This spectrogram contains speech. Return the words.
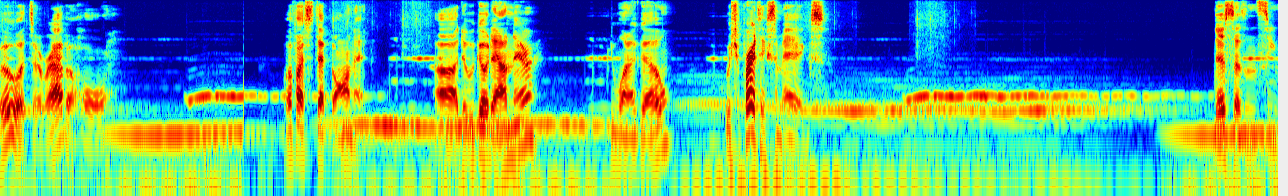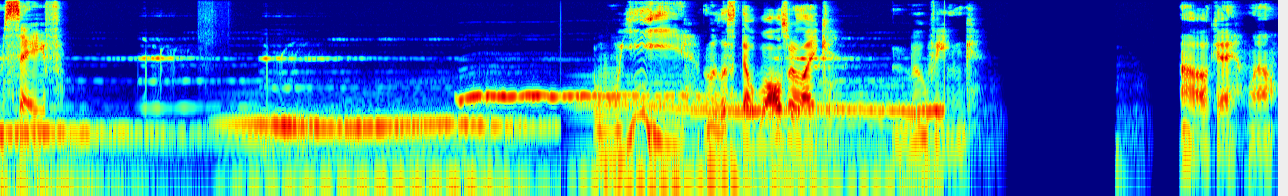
Ooh, it's a rabbit hole. What if I step on it? Uh, do we go down there? You want to go? We should probably take some eggs. This doesn't seem safe. Wee! Ooh, looks like the walls are like okay, well.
